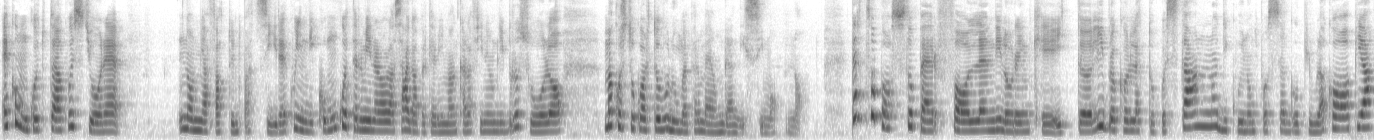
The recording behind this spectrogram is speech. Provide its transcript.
e comunque tutta la questione non mi ha fatto impazzire, quindi comunque terminerò la saga perché mi manca alla fine un libro solo, ma questo quarto volume per me è un grandissimo no. Terzo posto per Fallen di Lauren Kate, libro che ho letto quest'anno, di cui non posseggo più la copia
